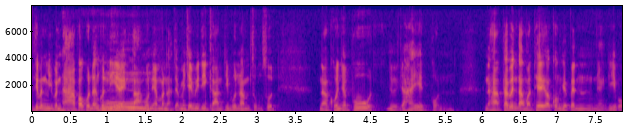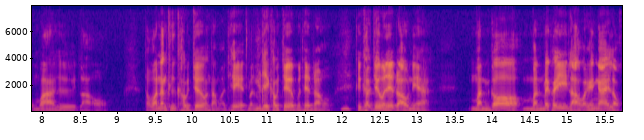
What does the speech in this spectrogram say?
ที่มันมีปัญหาเพราะคนนั้นคนนี้อะไรต่างๆพวกเนี้ยมันอาจจะไม่ใช่วิธีการที่ผู้นำสูงสุดนะควรจะพูดหรือจะให้เหตุผลนะครับ ถ้าเป็นต่างประเทศก็คงจะเป็นอย่างที่ผมว่าคือลาออก แต่ว่านั่นคือ culture ของต่างประเทศ มันไม่ใช่ culture ประเทศเรา คือ culture ประเทศเราเนี่ย มันก็มันไม่ค่อยลาออกง่ายๆหรอก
